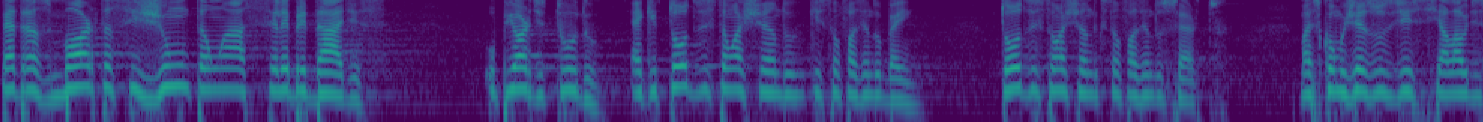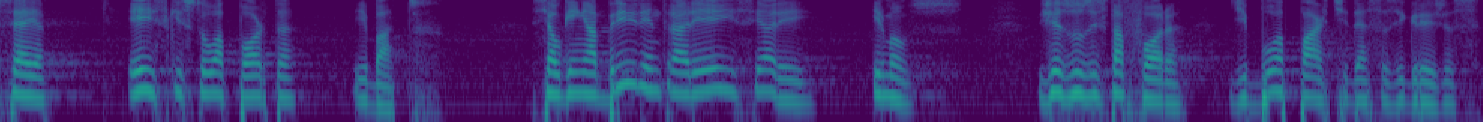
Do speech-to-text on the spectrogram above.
Pedras mortas se juntam às celebridades. O pior de tudo é que todos estão achando que estão fazendo bem. Todos estão achando que estão fazendo certo. Mas como Jesus disse a Laodiceia: Eis que estou à porta e bato. Se alguém abrir, entrarei e cearei. Irmãos, Jesus está fora de boa parte dessas igrejas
